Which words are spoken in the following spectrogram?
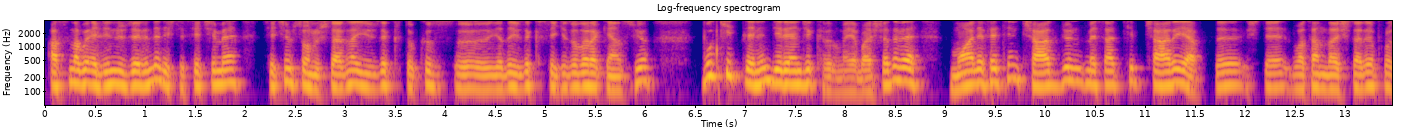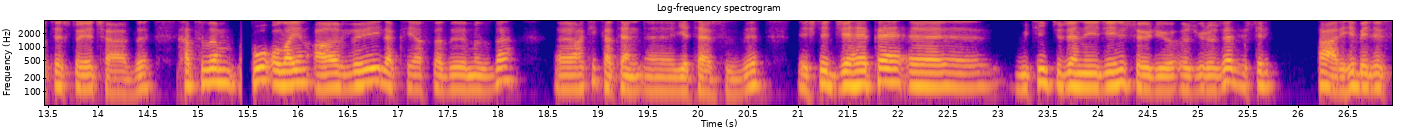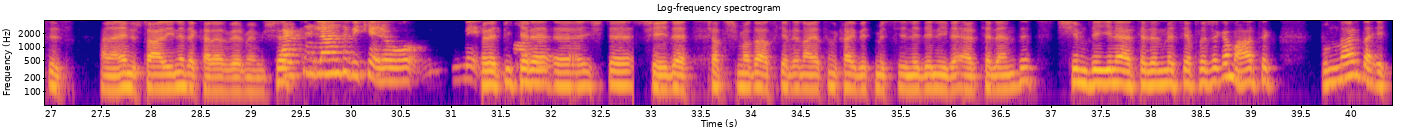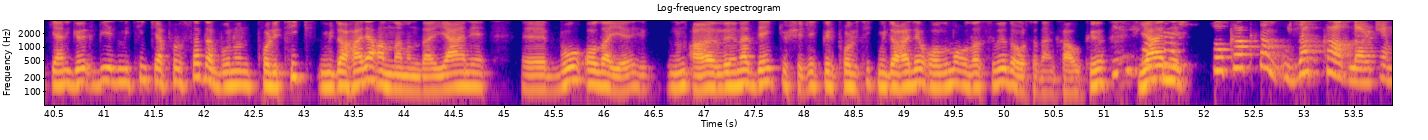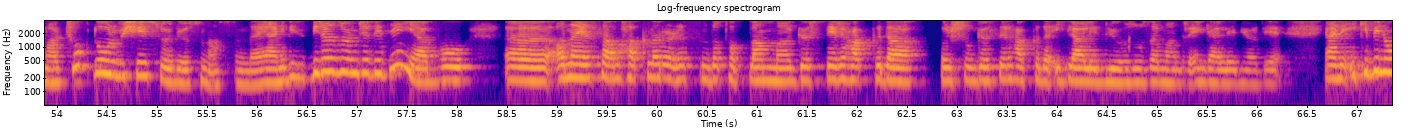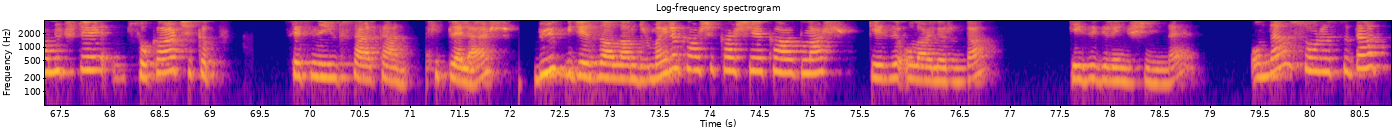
Aslında bu 50'nin üzerinde de işte seçime, seçim sonuçlarına yüzde 49 e, ya da yüzde 48 olarak yansıyor. Bu kitlenin direnci kırılmaya başladı ve muhalefetin çağrı, dün mesela tip çağrı yaptı. işte vatandaşları protestoya çağırdı. Katılım bu olayın ağırlığıyla kıyasladığımızda e, hakikaten e, yetersizdi. İşte CHP e, miting düzenleyeceğini söylüyor Özgür Özel. Üstelik tarihi belirsiz. Hani henüz tarihine de karar vermemişler. Ertelendi bir kere o. Evet bir kere e, işte şeyde çatışmada askerlerin hayatını kaybetmesi nedeniyle ertelendi. Şimdi yine ertelenmesi yapılacak ama artık bunlar da et yani bir miting yapılsa da bunun politik müdahale anlamında yani e, bu olayın ağırlığına denk düşecek bir politik müdahale olma olasılığı da ortadan kalkıyor. İnsanlar yani sokaktan uzak kaldılar Kemal. Çok doğru bir şey söylüyorsun aslında. Yani biz biraz önce dedin ya bu e, anayasal haklar arasında toplanma, gösteri hakkı da barışçıl gösteri hakkı da ihlal ediliyor uzun zamandır engelleniyor diye. Yani 2013'te sokağa çıkıp sesini yükselten kitleler büyük bir cezalandırmayla karşı karşıya kaldılar Gezi olaylarında, Gezi direnişinde. Ondan sonrası da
